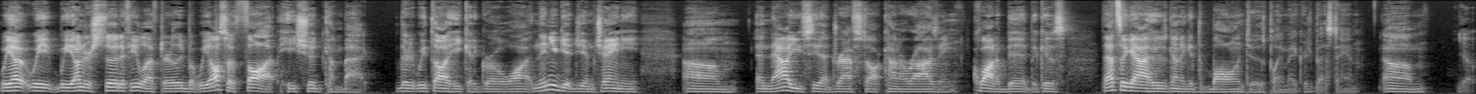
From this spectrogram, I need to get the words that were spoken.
we we we understood if he left early, but we also thought he should come back. There, we thought he could grow a lot, and then you get Jim Chaney, um, and now you see that draft stock kind of rising quite a bit because that's a guy who's going to get the ball into his playmaker's best hand. Um, Yep.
